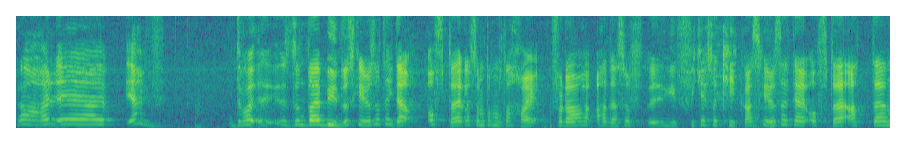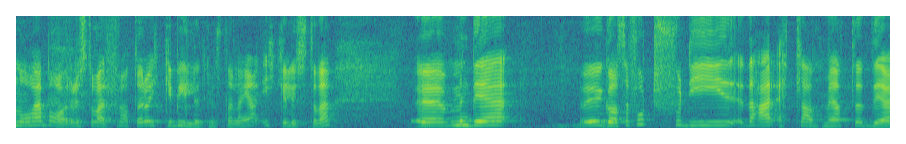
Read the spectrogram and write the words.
Jeg har eh, jeg, det var, eh, Da jeg begynte å skrive, så tenkte jeg ofte liksom, på en måte, For da hadde jeg så, fikk jeg så kick av å skrive, så tenkte jeg ofte at eh, nå har jeg bare lyst til å være forfatter og ikke billedkunstner lenger. Ikke lyst til det. Eh, men det eh, ga seg fort, fordi det er et eller annet med at det,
